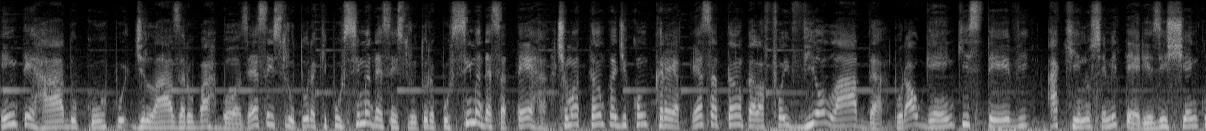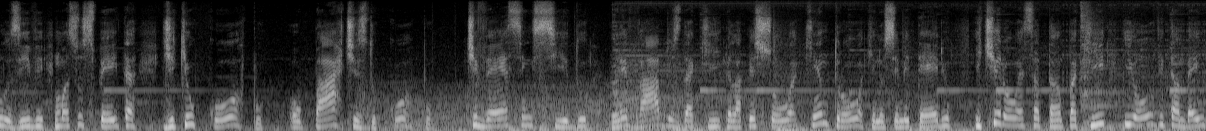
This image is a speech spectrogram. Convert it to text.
enterrado o corpo de Lázaro Barbosa. Essa estrutura aqui, por cima dessa estrutura, por cima dessa terra, tinha uma tampa de concreto. Essa tampa ela foi violada por alguém que esteve aqui no cemitério. Existia inclusive uma suspeita de que o corpo ou partes do corpo tivessem sido levados daqui pela pessoa que entrou aqui no cemitério e tirou essa tampa aqui e houve também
